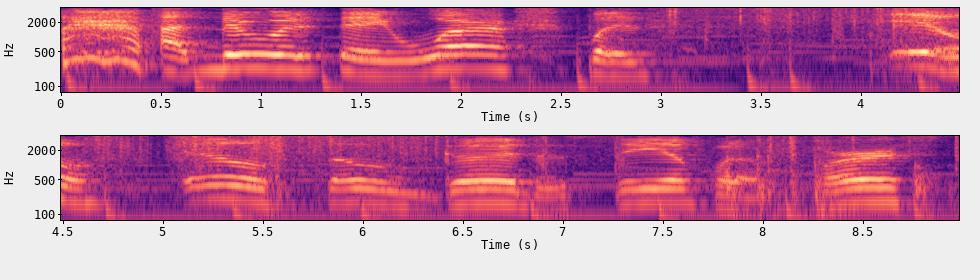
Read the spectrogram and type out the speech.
I knew what they were, but it's still feels so good to see him for the first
